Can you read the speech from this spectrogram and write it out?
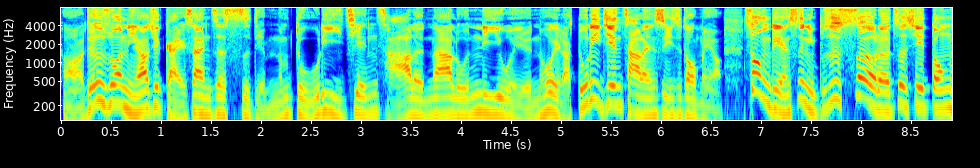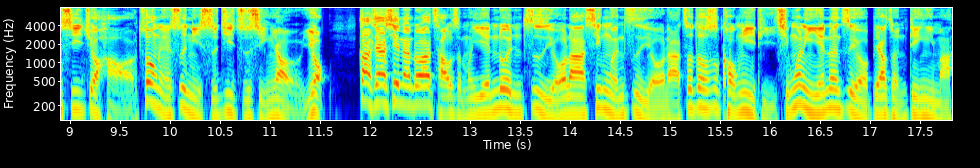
啊，就是说你要去改善这四点，那么独立监察人啊、伦理委员会啦，独立监察人是一直都没有。重点是你不是设了这些东西就好，重点是你实际执行要有用。大家现在都在吵什么言论自由啦、新闻自由啦，这都是空议题。请问你言论自由标准定义吗？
